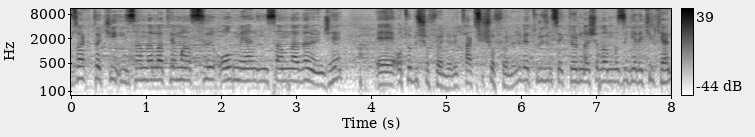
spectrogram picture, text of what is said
uzaktaki insanlarla teması olmayan insanlardan önce e, otobüs şoförleri, taksi şoförleri ve turizm sektörünün aşılanması gerekirken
